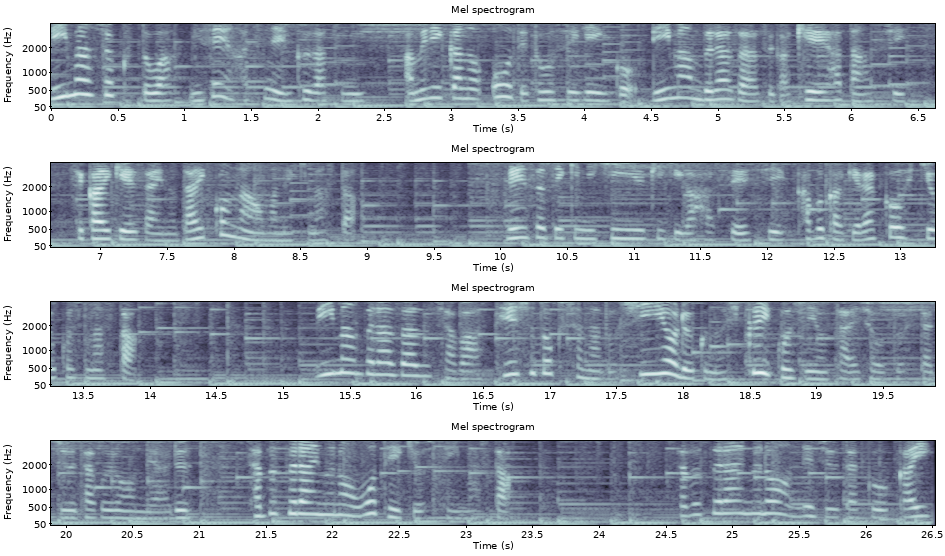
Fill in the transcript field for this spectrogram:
リーマンショックとは2008年9月にアメリカの大手投資銀行リーマンブラザーズが経営破綻し世界経済の大混乱を招きました。連鎖的に金融危機が発生し株価下落を引き起こしました。リーマンブラザーズ社は低所得者など信用力の低い個人を対象とした住宅ローンであるサブプライムローンを提供していました。サブプライムローンで住宅を買い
